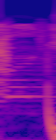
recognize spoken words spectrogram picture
Smile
